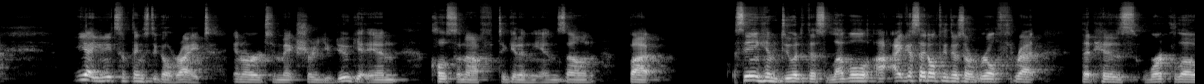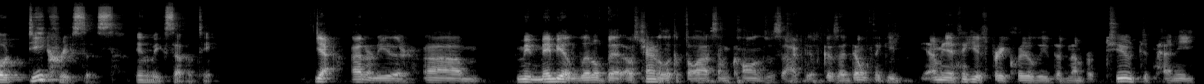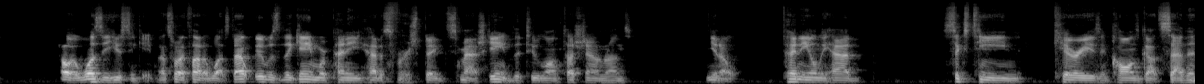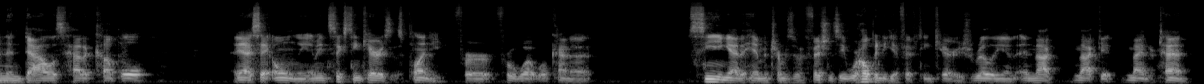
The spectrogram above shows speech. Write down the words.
yeah, you need some things to go right in order to make sure you do get in close enough to get in the end zone. But seeing him do it at this level, I guess I don't think there's a real threat that his workload decreases in week 17. Yeah, I don't either. Um, I mean, maybe a little bit. I was trying to look up the last time Collins was active because I don't think he. I mean, I think he was pretty clearly the number two to Penny. Oh, it was the Houston game. That's what I thought it was. That it was the game where Penny had his first big smash game, the two long touchdown runs. You know, Penny only had 16 carries and Collins got seven, and Dallas had a couple. And I say only. I mean, 16 carries is plenty for for what we're kind of seeing out of him in terms of efficiency. We're hoping to get 15 carries really and, and not not get nine or 10.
